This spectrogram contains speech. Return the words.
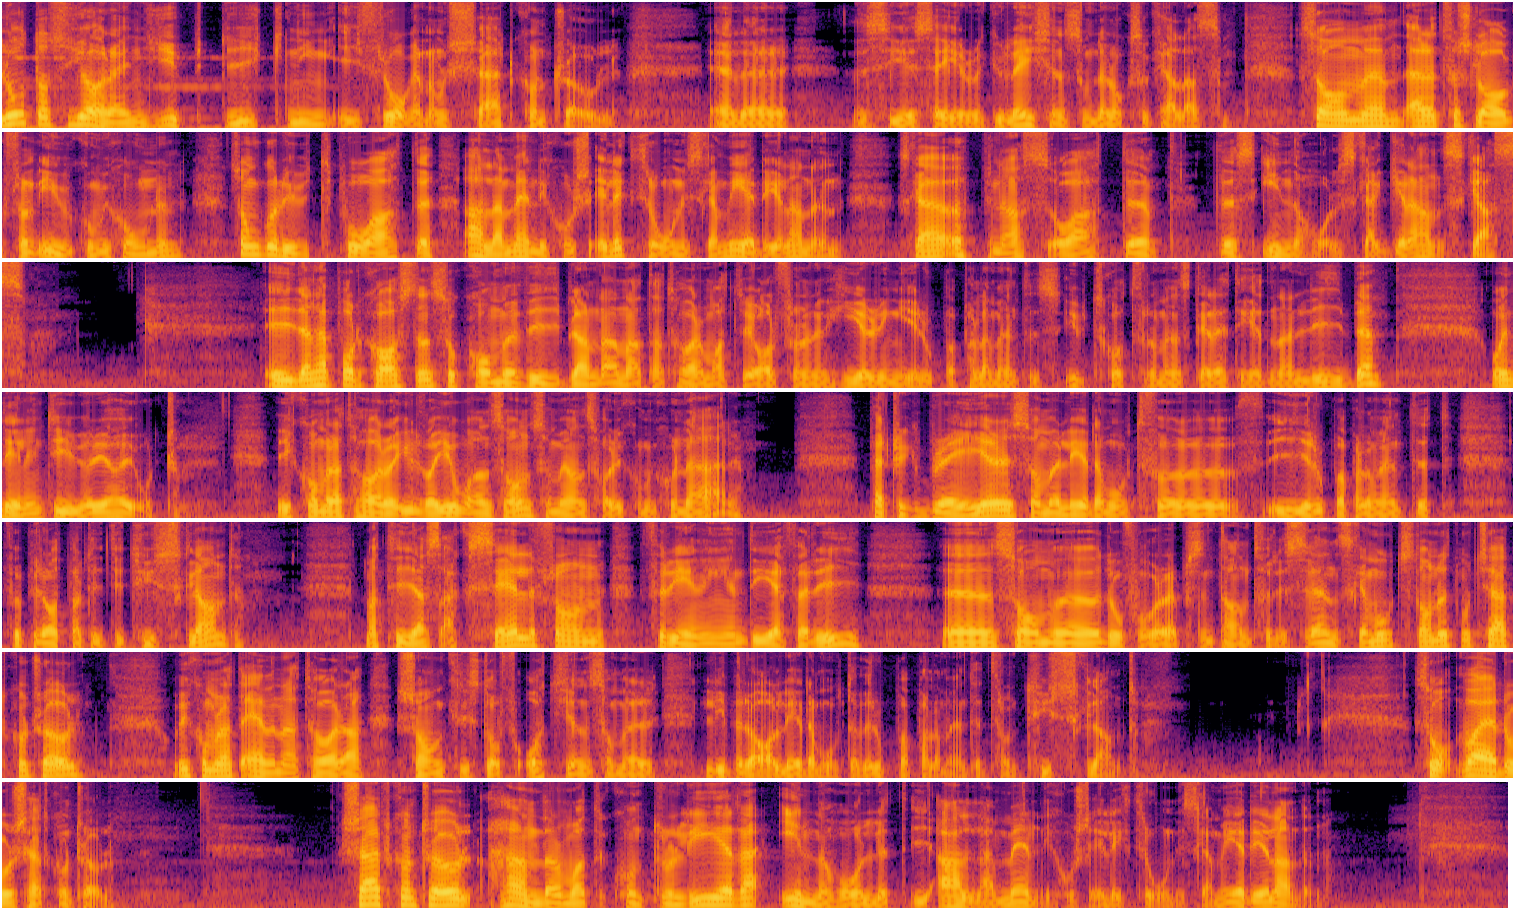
Låt oss göra en djupdykning i frågan om Chat Control eller The CSA Regulation som den också kallas. Som eh, är ett förslag från EU-kommissionen som går ut på att eh, alla människors elektroniska meddelanden ska öppnas och att eh, dess innehåll ska granskas. I den här podcasten så kommer vi bland annat att höra material från en hearing i Europaparlamentets utskott för de mänskliga rättigheterna, LIBE, och en del intervjuer jag har gjort. Vi kommer att höra Ylva Johansson som är ansvarig kommissionär, Patrick Breyer som är ledamot för, i Europaparlamentet för Piratpartiet i Tyskland, Mattias Axell från föreningen DFRI eh, som eh, då får vara representant för det svenska motståndet mot chat control och vi kommer att även att höra Jean-Christophe Ottjen som är liberal ledamot av Europaparlamentet från Tyskland. Så vad är då chat control? Chat control handlar om att kontrollera innehållet i alla människors elektroniska meddelanden.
